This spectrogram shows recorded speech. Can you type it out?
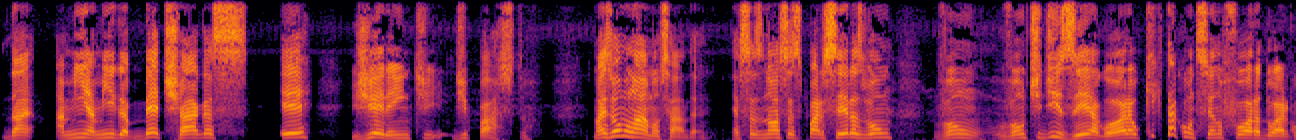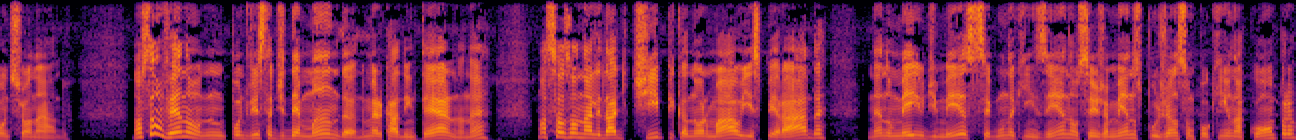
da a minha amiga Beth Chagas e gerente de pasto. Mas vamos lá, moçada. Essas nossas parceiras vão vão vão te dizer agora o que está acontecendo fora do ar condicionado. Nós estamos vendo, no ponto de vista de demanda do mercado interno, né, uma sazonalidade típica, normal e esperada, né, no meio de mês, segunda quinzena, ou seja, menos pujança um pouquinho na compra.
